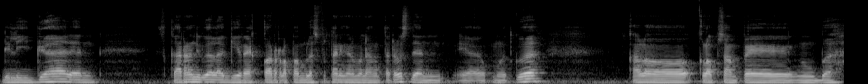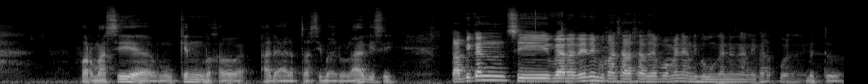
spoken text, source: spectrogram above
di liga dan sekarang juga lagi rekor 18 pertandingan menang terus dan ya menurut gue kalau klub sampai ngubah formasi ya mungkin bakal ada adaptasi baru lagi sih Tapi kan si Werner ini bukan salah satunya pemain yang dihubungkan dengan Liverpool. betul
